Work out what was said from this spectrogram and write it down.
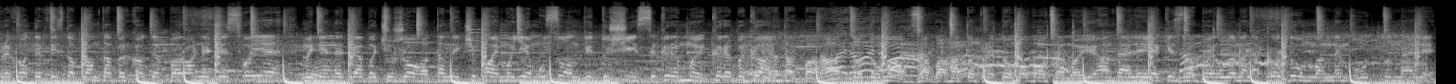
Приходив із добром та виходив, боронячи своє. Мені не треба чужого, та не чіпай моє музон від душі, секреми, керебика Я так багато думав, забагато придумував. Це мої гантелі, які зробили мене продуманим у тунелі.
